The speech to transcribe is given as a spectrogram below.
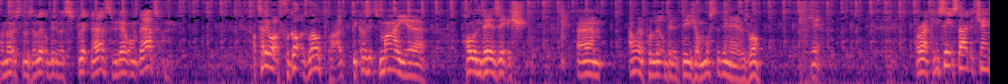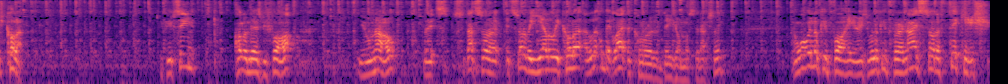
I noticed there was a little bit of a split there, so we don't want that. I'll tell you what I forgot as well, Clive, because it's my uh, Hollandaise-ish, um, I'm going to put a little bit of Dijon mustard in here as well. Yeah. All right, can you see it starting to change colour? If you've seen Hollandaise before, you'll know that it's that's sort of it's sort of a yellowy colour, a little bit like the colour of the Dijon mustard actually. And what we're looking for here is we're looking for a nice sort of thickish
